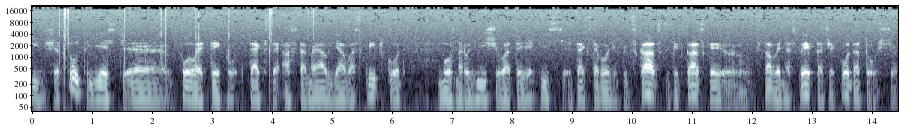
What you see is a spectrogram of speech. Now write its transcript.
інше. Тут є е, поле типу тексти HTML, JavaScript, код. Можна розміщувати якісь тексти ролі підсказки, підказки, е, вставлення скрипта чи кода тощо.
